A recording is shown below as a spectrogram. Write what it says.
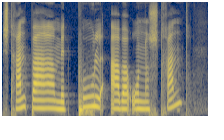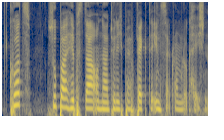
Strandbar mit Pool, aber ohne Strand. Kurz, super hipster und natürlich perfekte Instagram-Location.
